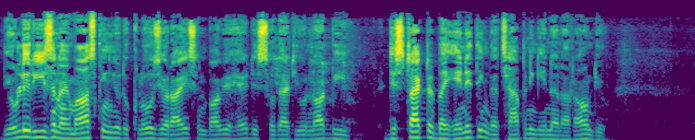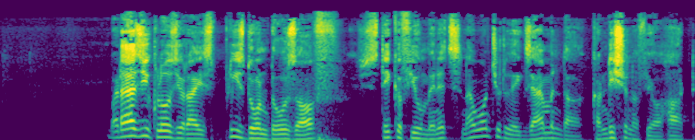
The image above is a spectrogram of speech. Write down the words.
The only reason I'm asking you to close your eyes and bow your head is so that you will not be distracted by anything that's happening in and around you. But as you close your eyes, please don't doze off. Just take a few minutes and I want you to examine the condition of your heart.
